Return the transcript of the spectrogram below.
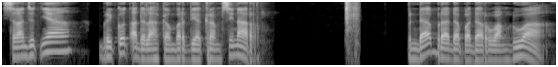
Selanjutnya, berikut adalah gambar diagram sinar. Benda berada pada ruang 2.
